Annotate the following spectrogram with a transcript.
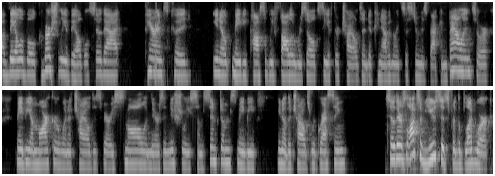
available, commercially available, so that parents could you know, maybe possibly follow results, see if their child's endocannabinoid system is back in balance, or maybe a marker when a child is very small and there's initially some symptoms, maybe you know the child's regressing. So there's lots of uses for the blood work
